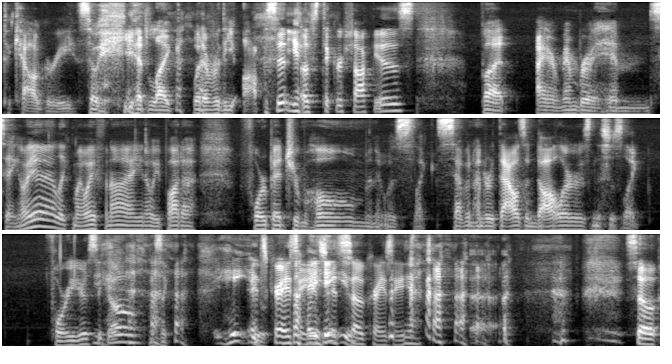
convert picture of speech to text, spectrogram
to Calgary, so he had like whatever the opposite yeah. of sticker shock is. But I remember him saying, "Oh yeah, like my wife and I, you know, we bought a four bedroom home, and it was like seven hundred thousand dollars, and this is like four years ago. I was like, I hate you. It's crazy. It's, it's so crazy. so,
